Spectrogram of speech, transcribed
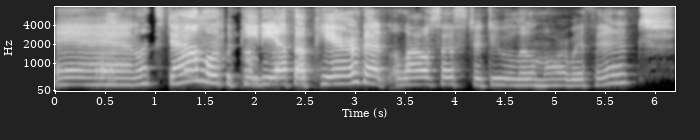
And let's download the PDF up here. That allows us to do a little more with it.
